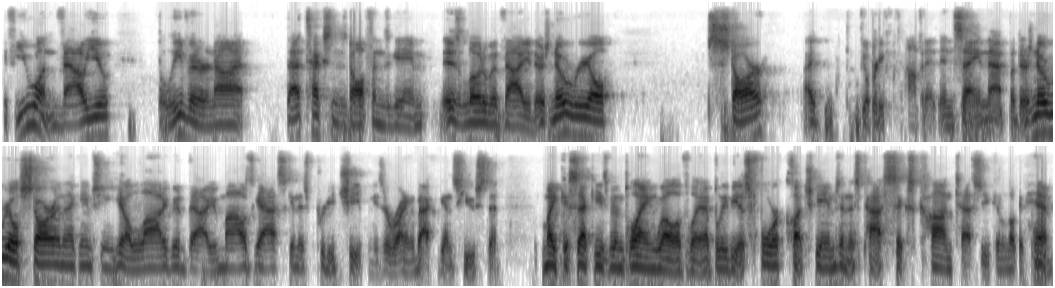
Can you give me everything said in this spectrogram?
if you want value, believe it or not, that Texans Dolphins game is loaded with value. There's no real star. I feel pretty confident in saying that, but there's no real star in that game, so you can get a lot of good value. Myles Gaskin is pretty cheap, and he's a running back against Houston. Mike Gesicki's been playing well of late. I believe he has four clutch games in his past six contests. You can look at him.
